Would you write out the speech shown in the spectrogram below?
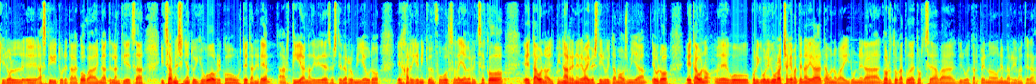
kirol e, azpigituretarako, ba, hainbat lankidetza itzarmen sinatu ditugu, aurreko urteetan ere, arti Zatian adibidez beste berru mila euro e, jarri genituen futbol zelaia berritzeko eta bueno, el Pinarren ere bai beste iruita maos mila euro eta bueno, e, gu poliki poliki urratxak ematen ari gara eta bueno, ba, irunera gaur tokatu da etortzea ba, diru ekarpen honen berri ematera.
